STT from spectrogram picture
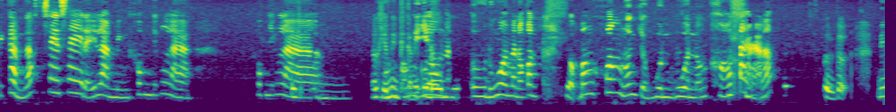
cái cảm giác xe xe đấy là mình không những là không những là nó khiến mình cảm thấy cô đơn. mà, ừ đúng rồi mà nó còn kiểu băng khoăng nó kiểu buồn buồn nó khó tả lắm. Tưởng tượng đi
